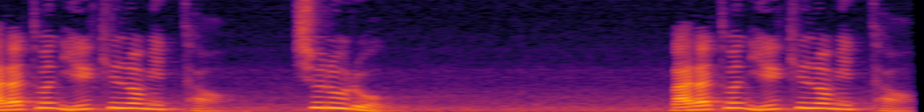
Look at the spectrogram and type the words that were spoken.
마라톤 1km. 슈루루. 마라톤 1km.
